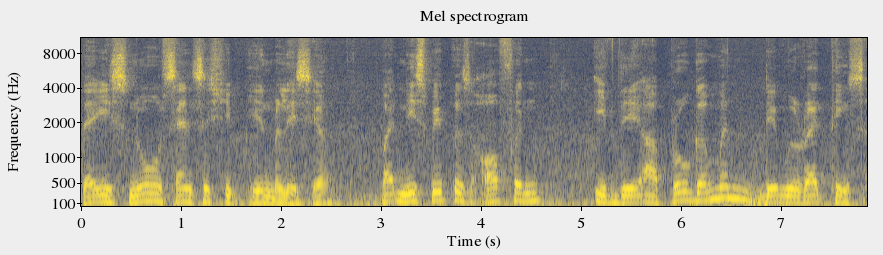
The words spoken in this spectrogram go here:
There is no censorship in Malaysia, but newspapers often, if they are pro-government, they will write things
